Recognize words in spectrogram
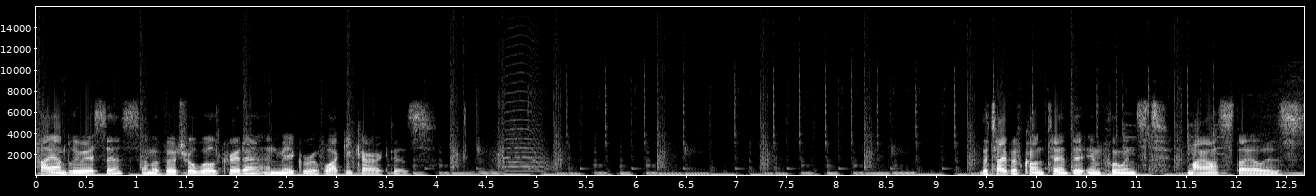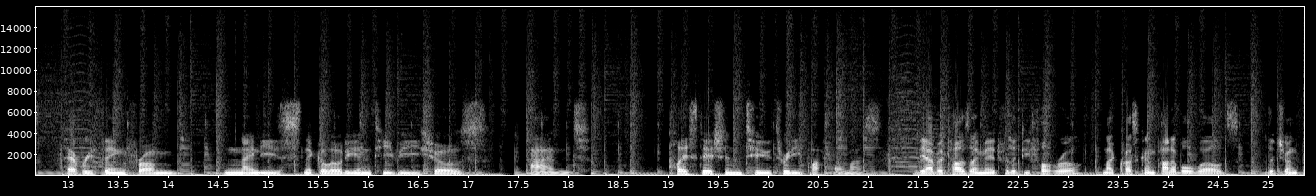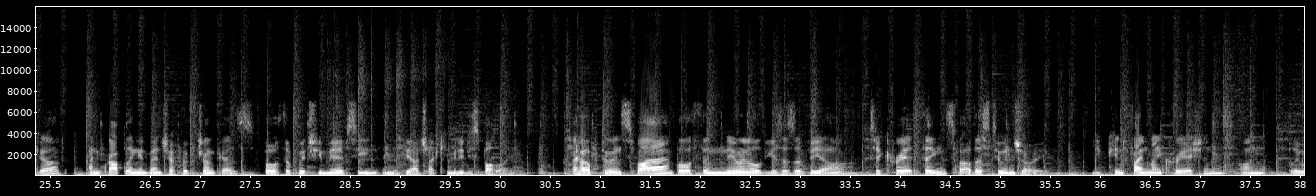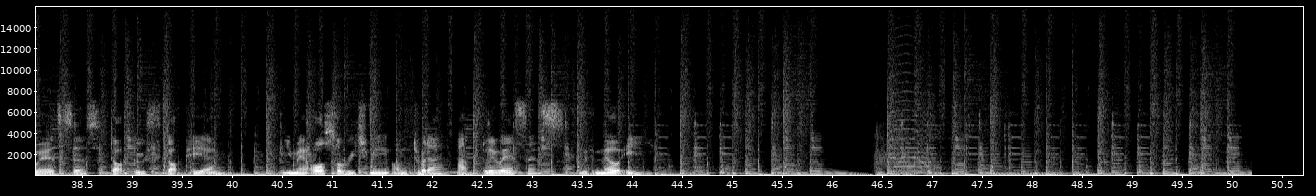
Hi, I'm Blue. I'm a virtual world creator and maker of wacky characters. The type of content that influenced my art style is everything from 90s Nickelodeon TV shows and PlayStation 2 3D platformers. The avatars I made for the default role, my quest compatible worlds The Junkyard and Grappling Adventure Hook Junkers, both of which you may have seen in the VRChat community spotlight. I hope to inspire both the new and old users of VR to create things for others to enjoy. You can find my creations on blueasis.booth.pm. You may also reach me on Twitter at blueaces with no E.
